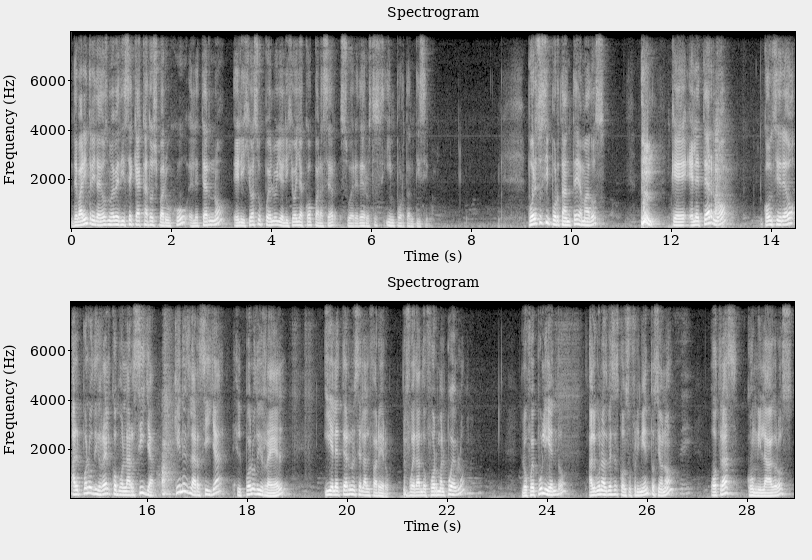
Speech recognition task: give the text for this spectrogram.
De Barín 32.9 dice que Akadosh Barujú, el Eterno, eligió a su pueblo y eligió a Jacob para ser su heredero. Esto es importantísimo. Por eso es importante, amados, que el Eterno consideró al pueblo de Israel como la arcilla. ¿Quién es la arcilla? El pueblo de Israel. Y el Eterno es el alfarero. Fue dando forma al pueblo, lo fue puliendo, algunas veces con sufrimiento, ¿sí o no? Otras con milagros,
